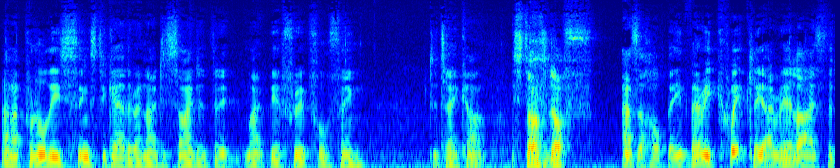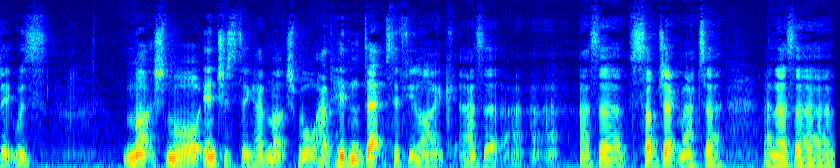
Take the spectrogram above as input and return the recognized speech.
And I put all these things together and I decided that it might be a fruitful thing to take up. It started off as a hobby. Very quickly I realised that it was much more interesting, had much more, had hidden depths, if you like, as a as a subject matter and as a,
